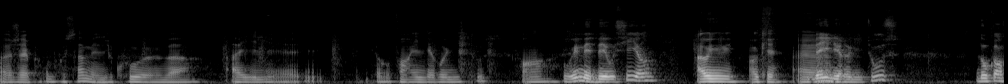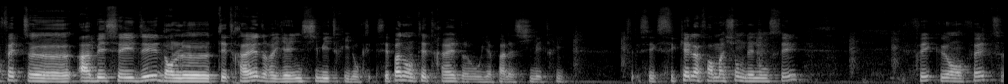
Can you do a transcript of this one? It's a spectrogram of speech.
euh, J'avais pas compris ça, mais du coup, euh, bah, A, il, les- il, il- enfin, il les relie tous. Enfin, Oui, mais B aussi. Hein. ah oui, oui, ok. Euh, B, il les relie tous. Donc en fait, euh, A, B, C et D, dans le tétraèdre, il y a une symétrie. Donc c'est pas dans le tétraèdre où il n'y a pas la symétrie. C'est- quelle information de l'énoncé fait que en fait,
